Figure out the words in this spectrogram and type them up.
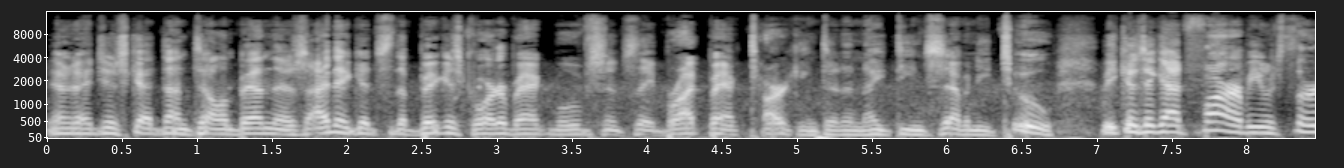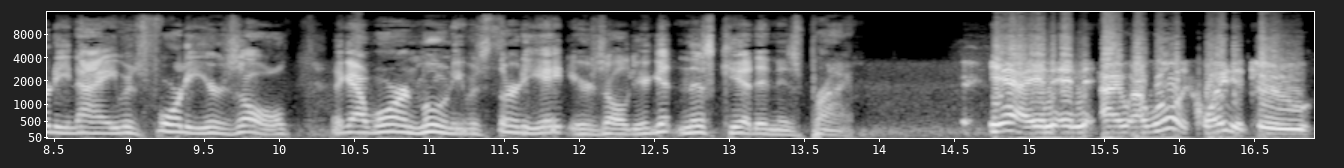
and I just got done telling Ben this, I think it's the biggest quarterback move since they brought back Tarkenton in 1972 because they got Favre, he was 39, he was 40 years old. They got Warren Moon, he was 38 years old. You're getting this kid in his prime. Yeah, and, and I, I will equate it to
